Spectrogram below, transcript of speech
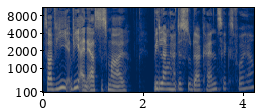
es war wie wie ein erstes Mal. Wie lange hattest du da keinen Sex vorher?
